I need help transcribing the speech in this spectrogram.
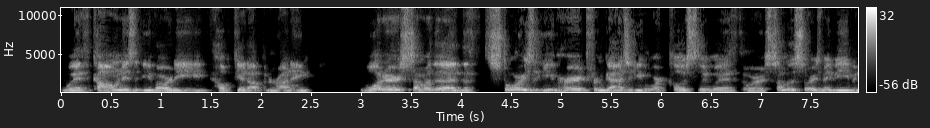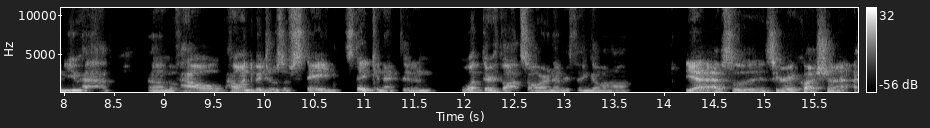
with colonies that you've already helped get up and running. What are some of the, the stories that you've heard from guys that you work closely with or some of the stories maybe even you have um, of how how individuals have stayed stayed connected and what their thoughts are and everything going on? Yeah absolutely. It's a great question. I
